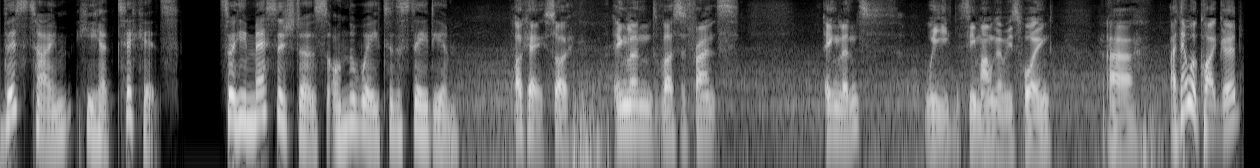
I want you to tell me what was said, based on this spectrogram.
This time he had tickets, so he messaged us on the way to the stadium. Okay, so England versus France. England, we, the team I'm going to be supporting, uh, I think we're quite good,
